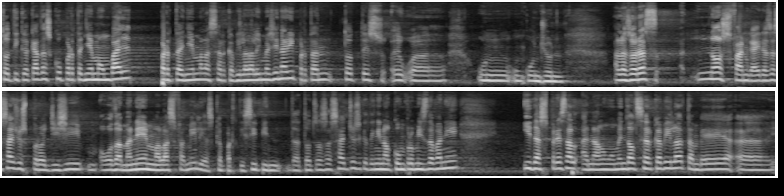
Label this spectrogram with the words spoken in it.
tot i que cadascú pertanyem a un ball, pertanyem a la cercavila de l'imaginari, per tant, tot és eh, un, un conjunt. Aleshores, no es fan gaires assajos, però exigir o demanem a les famílies que participin de tots els assajos i que tinguin el compromís de venir i després, en el moment del cercavila, també eh,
